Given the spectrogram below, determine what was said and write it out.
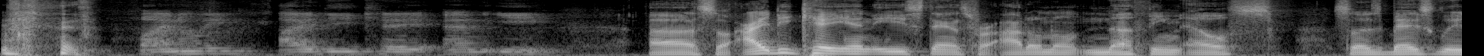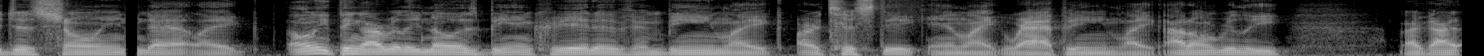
Finally, IDKNE. Uh, so IDKNE E stands for I don't know nothing else. So it's basically just showing that like only thing I really know is being creative and being like artistic and like rapping. Like I don't really like I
